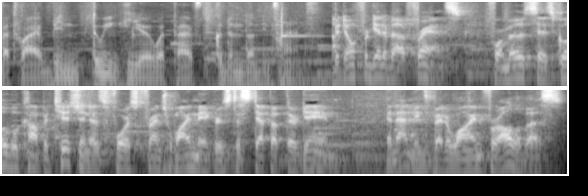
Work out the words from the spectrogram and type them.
that's why I've been doing here what I couldn't done in France. But don't forget about France. Fourmeaux says global competition has forced French winemakers to step up their game, and that means better wine for all of us.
